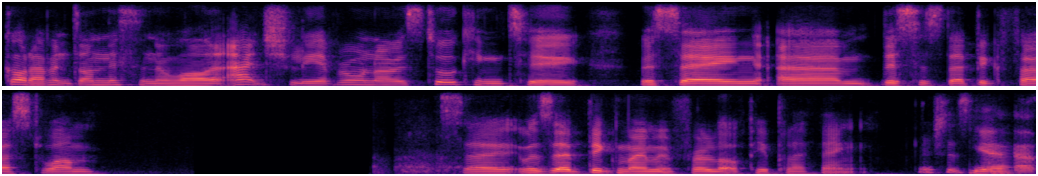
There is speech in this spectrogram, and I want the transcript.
God, I haven't done this in a while. And actually, everyone I was talking to was saying um, this is their big first one. So it was a big moment for a lot of people, I think, which is Yeah, nice.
